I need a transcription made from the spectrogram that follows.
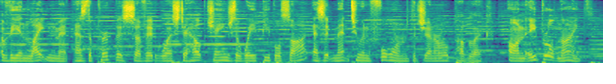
of the Enlightenment as the purpose of it was to help change the way people thought as it meant to inform the general public. On April 9th,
